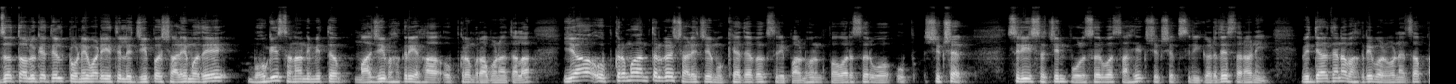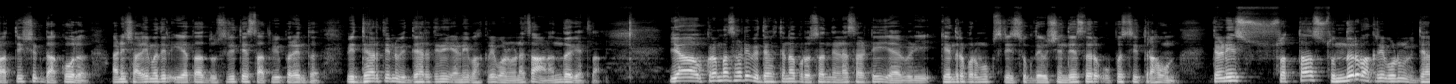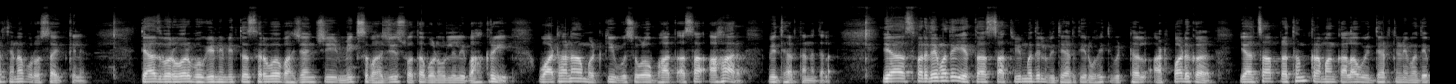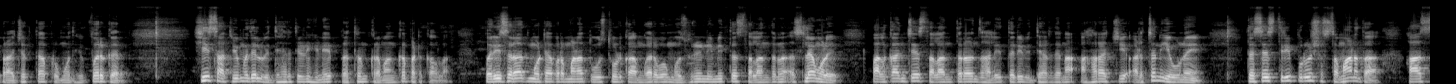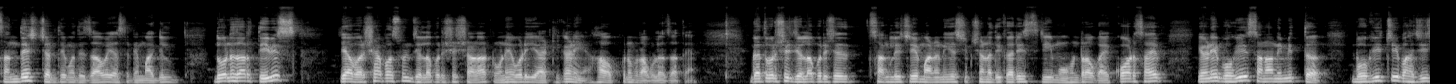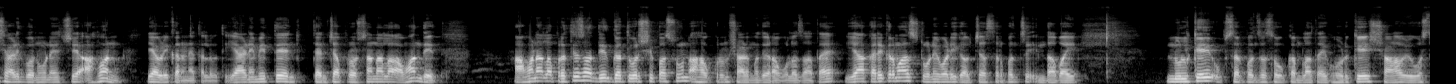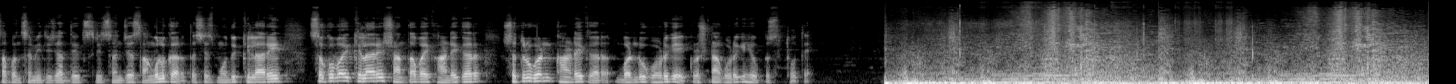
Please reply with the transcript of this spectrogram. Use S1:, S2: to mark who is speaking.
S1: जत तालुक्यातील टोणेवाडी येथील जीप शाळेमध्ये भोगी सणानिमित्त माझी भाकरी हा उपक्रम राबवण्यात आला. या उपक्रमाअंतर्गत शाळेचे मुख्याध्यापक श्री पांडुरंग पवार सर व उपशिक्षक श्री सचिन पोळसर व सहाय्यक शिक्षक श्री गडदे सरांनी विद्यार्थ्यांना भाकरी बनवण्याचा प्रात्यक्षिक दाखवलं आणि शाळेमधील इयत्ता दुसरी ते सातवीपर्यंत विद्यार्थी आणि विद्यार्थिनी यांनी भाकरी बनवण्याचा आनंद घेतला. या उपक्रमासाठी विद्यार्थ्यांना प्रोत्साहन देण्यासाठी यावेळी केंद्रप्रमुख श्री सुखदेव शिंदे सर उपस्थित राहून त्यांनी स्वतः सुंदर भाकरी बनवून विद्यार्थ्यांना प्रोत्साहित केले. त्याचबरोबर भोगीनिमित्त सर्व भाज्यांची मिक्स भाजी स्वतः बनवलेली भाकरी वाटाणा मटकी उसळ भात असा आहार विद्यार्थ्यांना दिला. या स्पर्धेमध्ये येता सातवीमधील विद्यार्थी रोहित विठ्ठल आटपाडकर यांचा प्रथम क्रमांक आला विद्यार्थिनीमध्ये प्राजक्ता प्रमोद हिप्परकर ही सातवीमधील विद्यार्थिनी हिने प्रथम क्रमांक पटकावला. परिसरात मोठ्या प्रमाणात ऊसतोड कामगार व मजुरीनिमित्त स्थलांतरण असल्यामुळे पालकांचे स्थलांतरण झाले तरी विद्यार्थ्यांना आहाराची अडचण येऊ नये. तसेच स्त्री पुरुष समानता हा संदेश जनतेमध्ये जावा यासाठी मागील दोन हजार तेवीस या वर्षापासून जिल्हा परिषद शाळा टोणेवाडी या ठिकाणी हा उपक्रम राबवला जात आहे. गतवर्षी जिल्हा परिषद सांगलीचे माननीय शिक्षण अधिकारी श्री मोहनराव गायकवाड साहेब यांनी भोगी सणानिमित्त भोगीची भाजी शाळेत बनवण्याचे आवाहन यावेळी करण्यात आले होते. यानिमित्त त्यांच्या प्रोत्साहनाला आव्हान देत आव्हानाला प्रतिसाद देत गतवर्षीपासून हा उपक्रम शाळेमध्ये राबवला जात आहे. या कार्यक्रमास टोणेवाडी गावच्या सरपंच इंदाबाई नुलके उपसरपंच सौ कमलाताई घोडके शाळा व्यवस्थापन समितीचे अध्यक्ष श्री संजय सांगोलकर तसेच मोदी खिलारे सकुबाई खिलारे शांताबाई खांडेकर शत्रुघ्न खांडेकर बंडू घोडगे कृष्णा घोडगे हे उपस्थित होते.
